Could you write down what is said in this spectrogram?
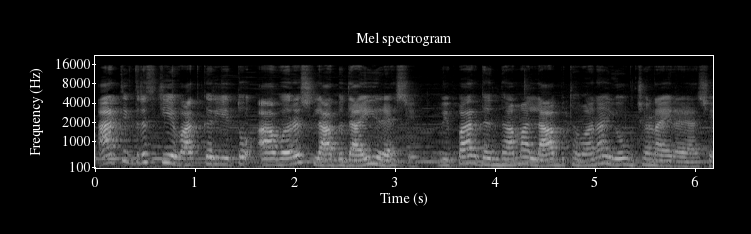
આર્થિક દ્રષ્ટિએ વાત કરીએ તો આ વર્ષ લાભદાયી રહેશે. વેપાર ધંધામાં લાભ થવાના યોગ જણાઈ રહ્યા છે.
